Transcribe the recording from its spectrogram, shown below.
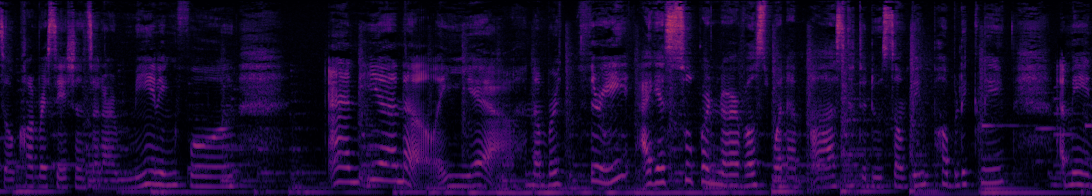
So, conversations that are meaningful. And you know, yeah. Number three, I get super nervous when I'm asked to do something publicly. I mean,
